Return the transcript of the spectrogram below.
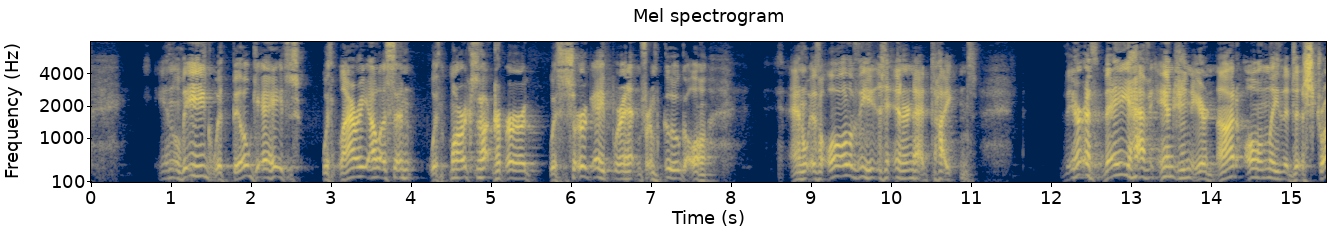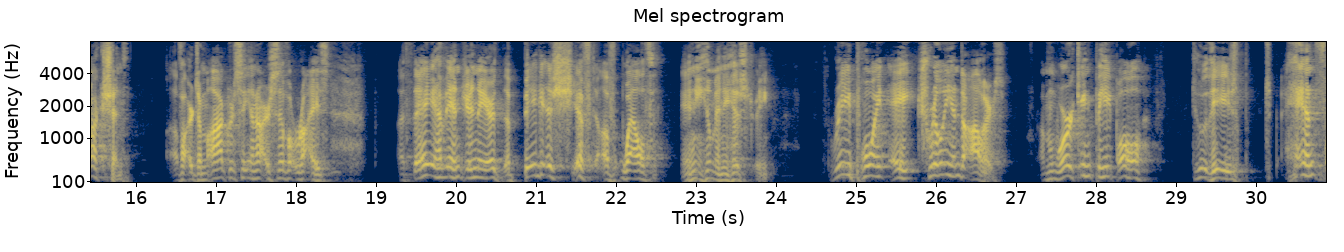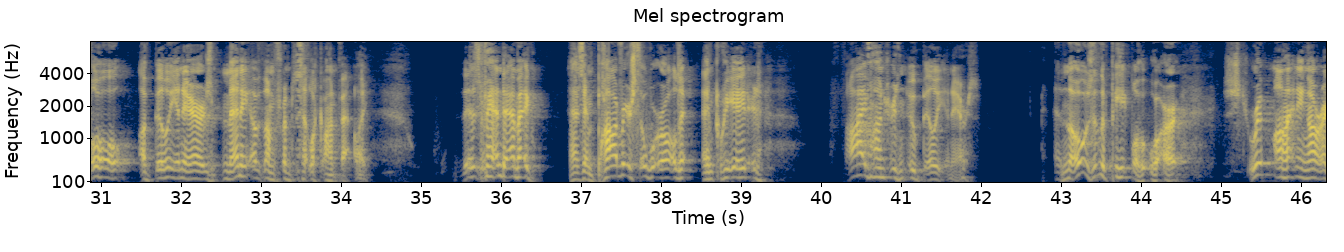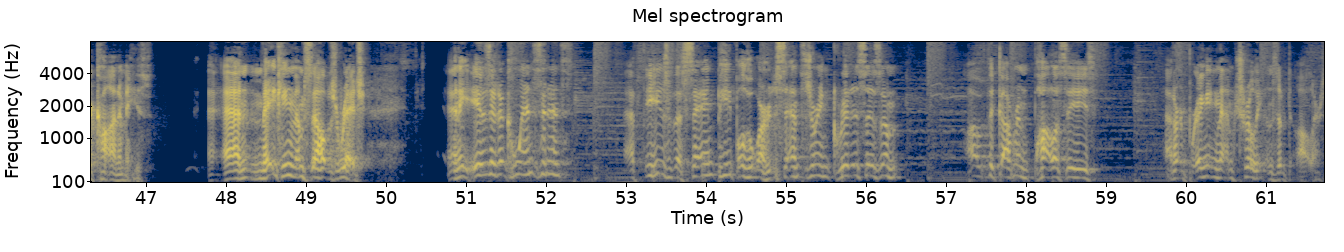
in league with Bill Gates, with Larry Ellison, with Mark Zuckerberg, with Sergey Brin from Google, and with all of these internet titans. They're, they have engineered not only the destruction of our democracy and our civil rights, they have engineered the biggest shift of wealth in human history. $3.8 trillion from working people to these handful of billionaires, many of them from Silicon Valley. This pandemic has impoverished the world and created 500 new billionaires. And those are the people who are strip mining our economies and making themselves rich. And is it a coincidence that these are the same people who are censoring criticism of the government policies that are bringing them trillions of dollars?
